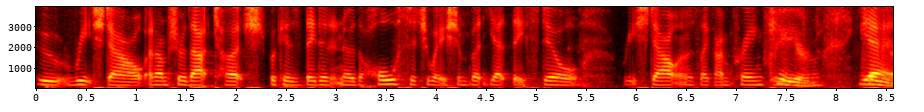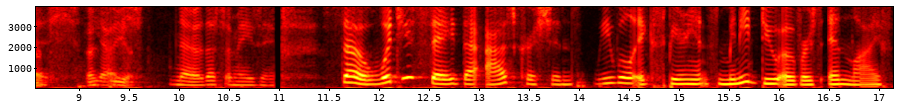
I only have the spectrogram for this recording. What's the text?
who reached out, and I'm sure that touched because they didn't know the whole situation, but yet they still reached out and was like, "I'm praying for Cared. you." Cared. Yes, That's it. yes. No, that's amazing. So, would you say that as Christians, we will experience many do overs in life,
